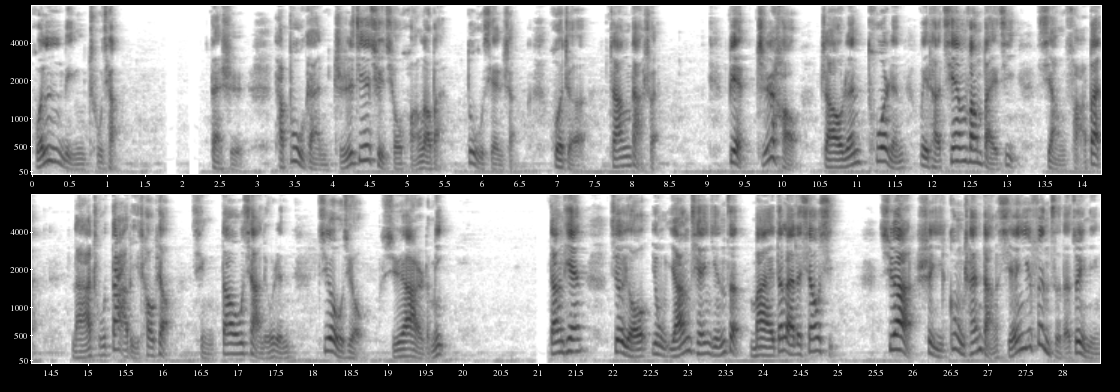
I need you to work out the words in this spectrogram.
魂灵出窍。但是他不敢直接去求黄老板、杜先生或者张大帅。便只好找人托人为他千方百计想法办，拿出大笔钞票，请刀下留人救救薛二的命。当天就有用洋钱银子买得来的消息，薛二是以共产党嫌疑分子的罪名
